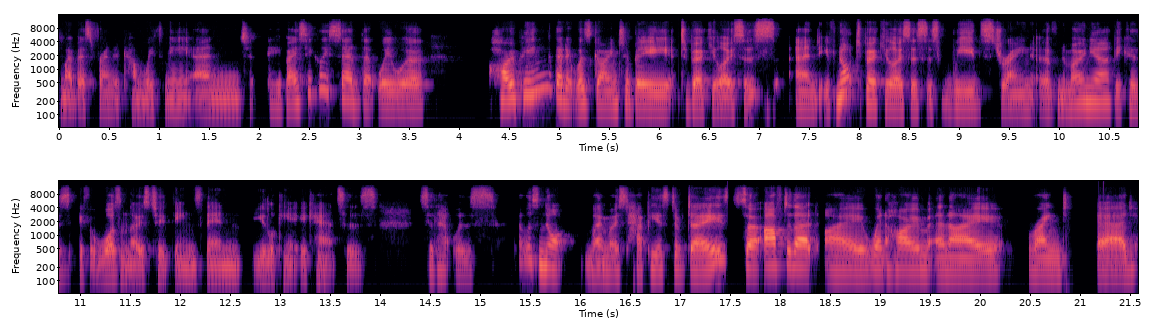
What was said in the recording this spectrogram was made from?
my best friend had come with me and he basically said that we were hoping that it was going to be tuberculosis. And if not tuberculosis this weird strain of pneumonia because if it wasn't those two things then you're looking at your cancers. So that was that was not my most happiest of days. So after that i went home and i rang dad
